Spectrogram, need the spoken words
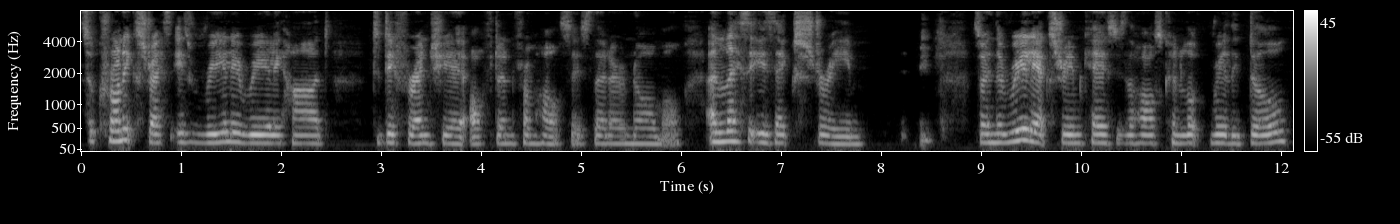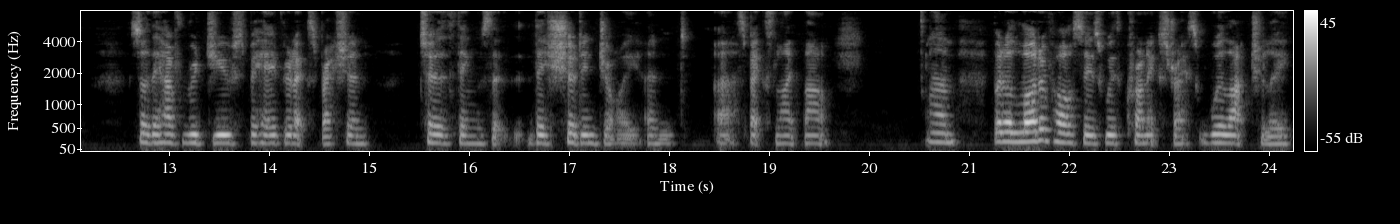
So, chronic stress is really, really hard to differentiate often from horses that are normal, unless it is extreme. So in the really extreme cases, the horse can look really dull. So they have reduced behavioural expression to things that they should enjoy and aspects like that. Um, but a lot of horses with chronic stress will actually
